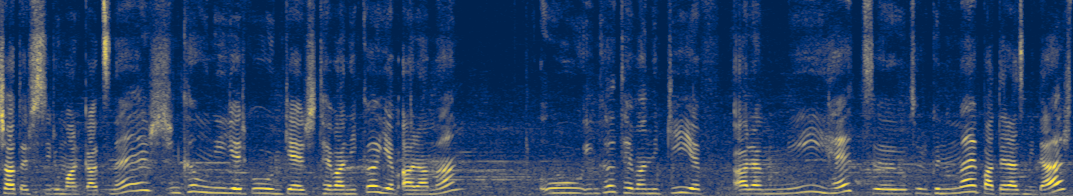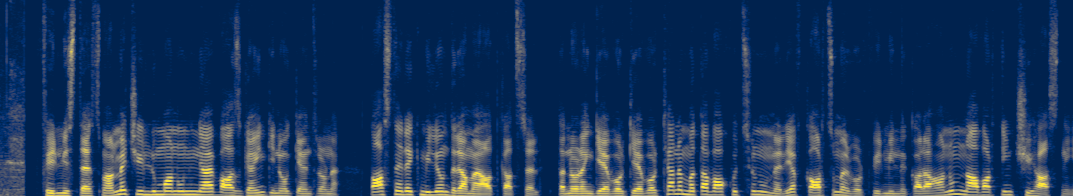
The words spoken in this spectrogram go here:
շատ էր սիրում արկածներ։ Ինքը ունի երկու ընկեր Թևանիկը եւ Արամը ու ինքը Թևանիկի եւ Արամի հետ ոնց որ գնում է պատերազմի դաշտ Ֆիլմի ստեղծման մեջ իր լուման ունի նաև ազգային կինոկենտրոնը։ 13 միլիոն դրամ է հատկացրել։ Տնօրեն Գևորգ Գևորգյանը մտավախություն ուներ եւ կարծում էր, որ ֆիլմի նկարահանումն ավարտին չի հասնի,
